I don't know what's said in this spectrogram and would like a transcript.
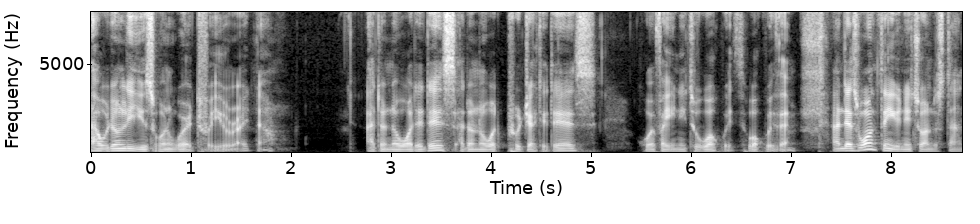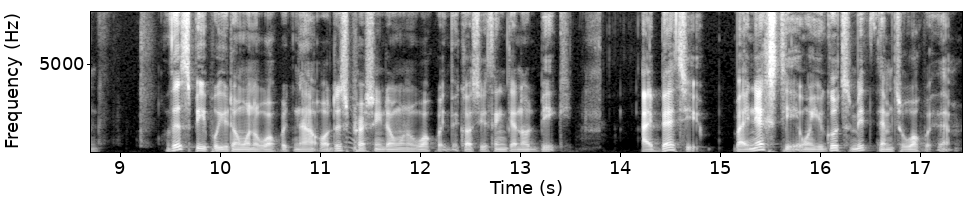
I would only use one word for you right now. I don't know what it is, I don't know what project it is. Whoever you need to work with, work with them. And there's one thing you need to understand this people you don't want to work with now, or this person you don't want to work with because you think they're not big, I bet you by next year, when you go to meet them to work with them,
